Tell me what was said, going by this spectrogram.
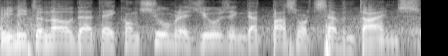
You need to know that a consumer is using that password seven times.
